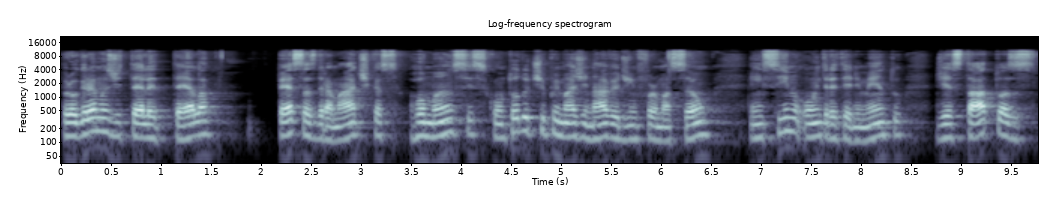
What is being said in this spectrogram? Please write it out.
programas de teletela, peças dramáticas, romances com todo tipo imaginável de informação, ensino ou entretenimento, de estátuas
